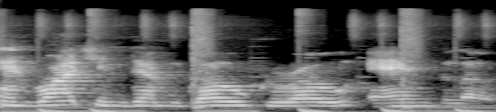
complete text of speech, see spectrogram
and watching them go, grow, and glow.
